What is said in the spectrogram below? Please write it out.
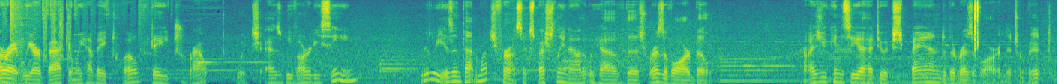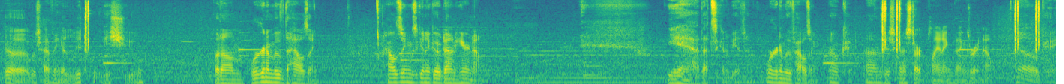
Alright, we are back and we have a 12-day drought, which, as we've already seen, really isn't that much for us, especially now that we have this reservoir built. Now, as you can see, I had to expand the reservoir a little bit. Uh, was having a little issue. But, um, we're gonna move the housing. Housing's gonna go down here now. Yeah, that's gonna be a thing. We're gonna move housing. Okay, I'm just gonna start planning things right now. Okay,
